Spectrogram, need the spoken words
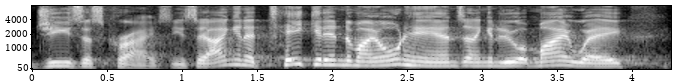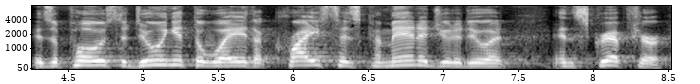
Jesus Christ. And you say, I'm going to take it into my own hands and I'm going to do it my way, as opposed to doing it the way that Christ has commanded you to do it in Scripture.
